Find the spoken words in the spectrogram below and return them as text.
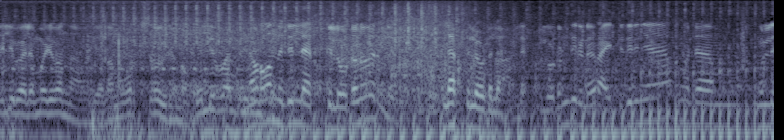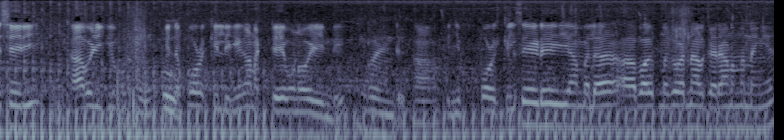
വലിയ പാലം വഴി വന്നാൽ മതി. അതാകുമ്പോൾ കുറച്ച് സൗകര്യം. ഉണ്ടാവും വലിയ പാലത്തിന്റെ അവിടെ വന്നിട്ട് ലെഫ്റ്റിലോട്ടാണ് വരുന്നത്. ലെഫ്റ്റിലോട്ടല്ലേ തിരിഞ്ഞത് റൈറ്റ് തിരിഞ്ഞ് മറ്റേ മുല്ലശ്ശേരി ആ വഴിക്ക് പിന്നെ പുഴക്കിലേക്ക് കണക്ട് പോണ വഴിയുണ്ട്. വഴിയുണ്ട്. ആ പിന്നെ പുഴക്കിൽ സൈഡ് ഈ അമല ആ ഭാഗത്തു നിന്നൊക്കെ വരുന്ന ആൾക്കാരാണെന്നുണ്ടെങ്കിൽ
